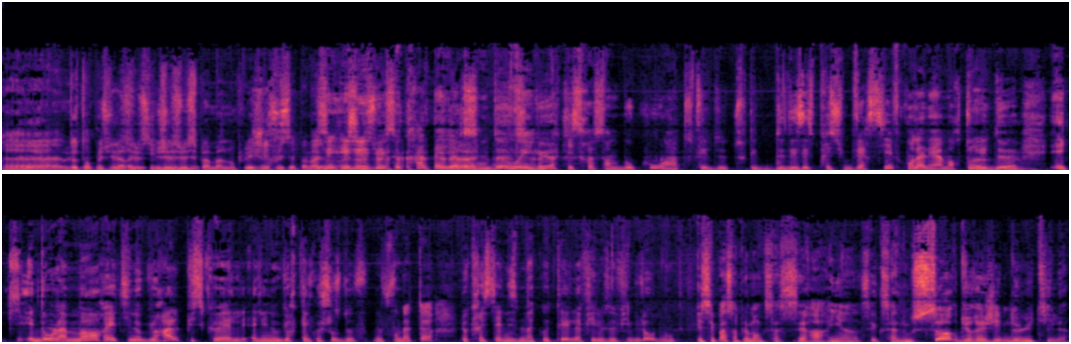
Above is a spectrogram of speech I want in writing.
Euh, D'ailleurs, D'autant plus que la Jésus- réussite. Jésus, c'est pas mal non plus. Et Jésus, c'est pas mal. Jé- non plus. Et Jésus et Socrate, d'ailleurs, sont deux Oui. figures qui se ressemblent beaucoup, hein, toutes les deux, tous les deux des esprits subversifs, condamnés à mort tous Ouais. les deux, et, qui, et dont la mort est inaugurale puisqu'elle elle inaugure quelque chose de, de fondateur. Le christianisme d'un côté, la philosophie de l'autre. Donc, Et c'est pas simplement que ça sert à rien, c'est que ça nous sort du régime de l'utile.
